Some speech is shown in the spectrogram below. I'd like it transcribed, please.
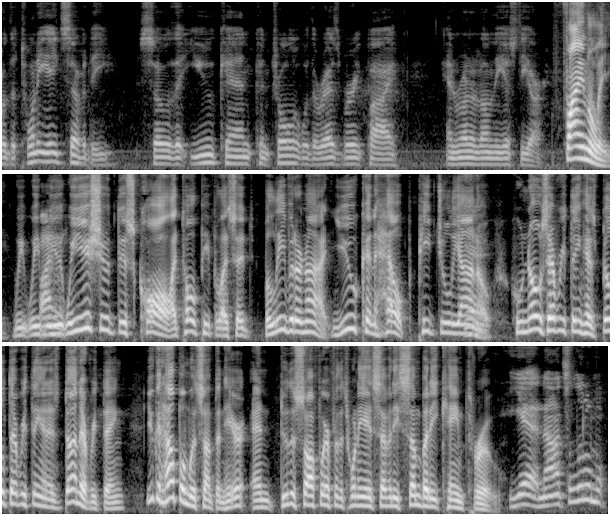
for the 2870 so that you can control it with a Raspberry Pi and run it on the SDR. Finally, we, we, Finally. we, we issued this call. I told people, I said, believe it or not, you can help Pete Juliano, who knows everything, has built everything, and has done everything. You can help him with something here and do the software for the 2870. Somebody came through. Yeah, now it's a little mo-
